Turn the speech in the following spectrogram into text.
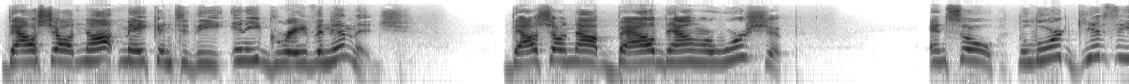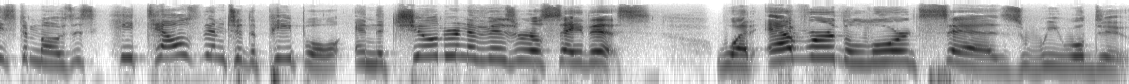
Thou shalt not make unto thee any graven image. Thou shalt not bow down or worship. And so the Lord gives these to Moses. He tells them to the people, and the children of Israel say this Whatever the Lord says, we will do.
